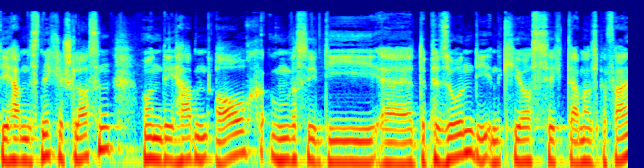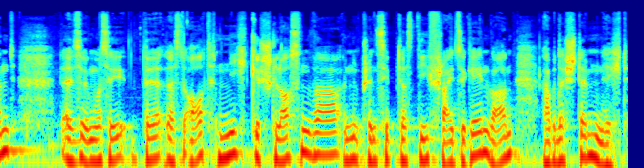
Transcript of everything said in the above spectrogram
die haben es nicht geschlossen und die haben auch was sie die, äh, die Person, die in Kiosk sich damals befand, also irgendwas, dass der Ort nicht geschlossen war und im Prinzip, dass die frei zu gehen waren, aber das stimmt nicht,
